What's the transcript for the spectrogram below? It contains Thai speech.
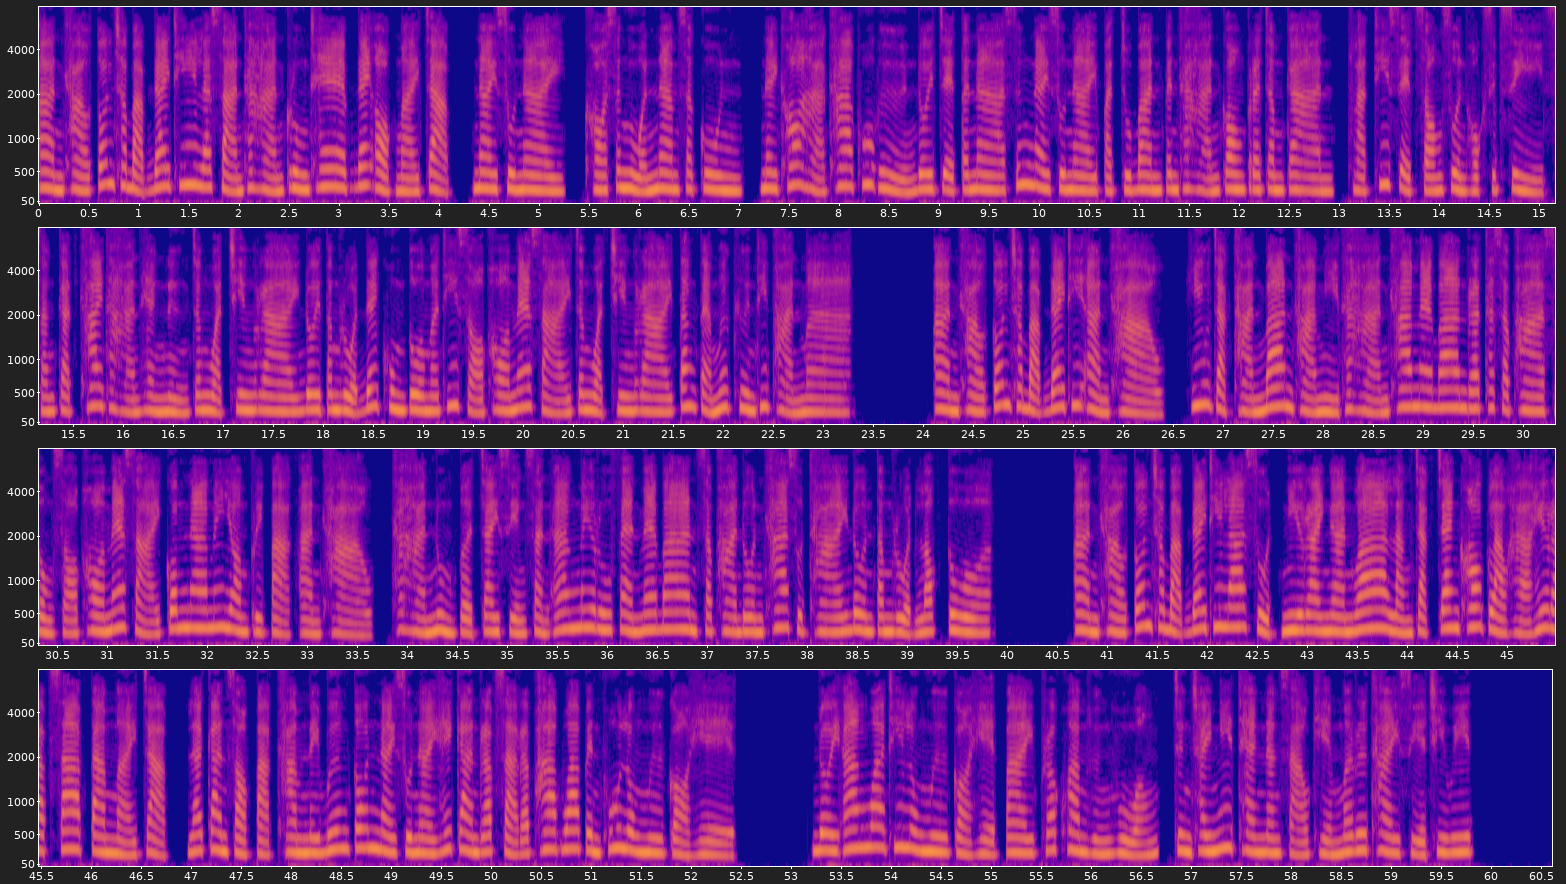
อ่านข่าวต้นฉบับได้ที่และสารทหารกรุงเทพได้ออกหมายจับ นายสุนัยขอสงวนนามสกุล ในข้อหาฆ่าผู้อื่นโดยเจตนาซึ่งนายสุนัยปัจจุบันเป็นทหารกองประจำการ ผลัดที่เศษ2ส่วน64 สังกัดค่ายทหารแห่งหนึ่งจังหวัดเชียงราย โดยตำรวจได้คุมตัวมาที่สพแม่สายจังหวัดเชียงรายตั้งแต่เมื่อคืนที่ผ่านมา อ่านข่าวต้นฉบับได้ที่อ่านข่าว หิ้วจากฐานบ้านผาหมีทหารฆ่าแม่บ้านรัฐสภาส่งสอพอแม่สายก้มหน้าไม่ยอมปริปากอ่านข่าว ทหารหนุ่มเปิดใจเสียงสั่นอ้างไม่รู้แฟนแม่บ้าน สภาโดนฆ่าสุดท้ายโดนตำรวจล็อกตัว อ่านข่าวต้นฉบับได้ที่ล่าสุดมีรายงานว่าหลังจากแจ้งข้อกล่าวหาให้รับทราบตามหมายจับ และการสอบปากคำในเบื้องต้นนายสุนัยให้การรับสารภาพว่าเป็นผู้ลงมือก่อเหตุ โดยอ้างว่าที่ลงมือก่อเหตุไปเพราะความหึงหวง จึงใช้มีดแทงนางสาวเขมมฤทัยเสียชีวิต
